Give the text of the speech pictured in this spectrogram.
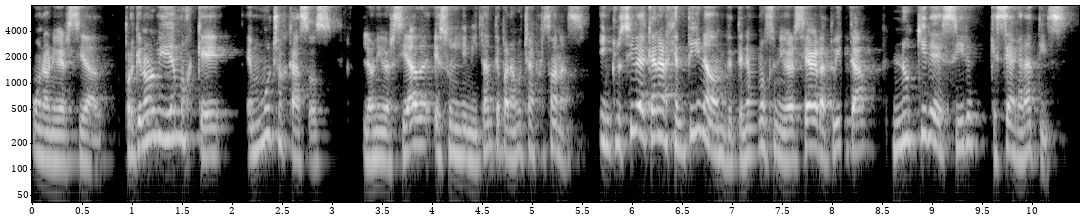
una universidad. Porque no olvidemos que en muchos casos la universidad es un limitante para muchas personas. Inclusive acá en Argentina, donde tenemos universidad gratuita, no quiere decir que sea gratis.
